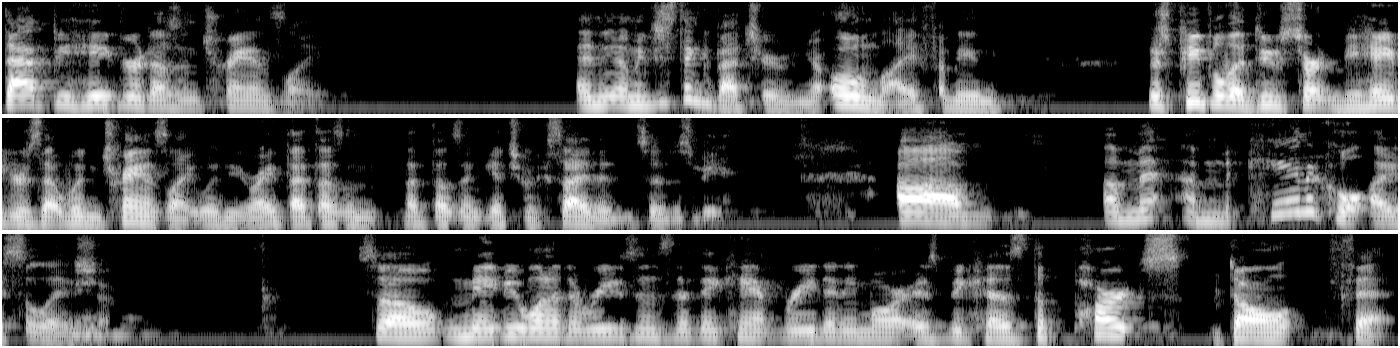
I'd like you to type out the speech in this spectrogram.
that behavior doesn't translate. And I mean, just think about your your own life. I mean, there's people that do certain behaviors that wouldn't translate with you, right? That doesn't that doesn't get you excited, so to speak. Um, a, me- a mechanical isolation. So maybe one of the reasons that they can't breed anymore is because the parts don't fit.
